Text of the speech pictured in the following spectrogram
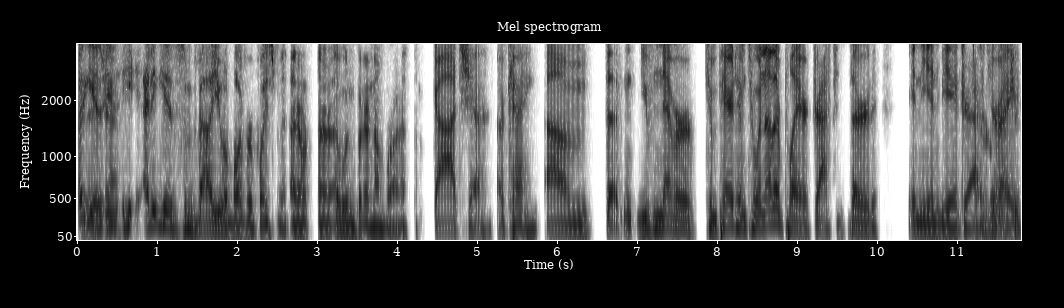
I think, he has, he, I think he has some value above replacement. I don't, I, don't, I wouldn't put a number on it. Gotcha. Okay. Um, the, you've never compared him to another player drafted third in the NBA draft. You're right.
